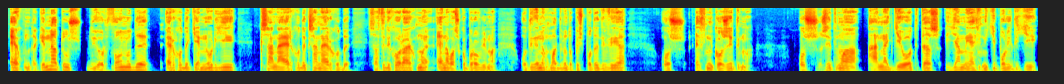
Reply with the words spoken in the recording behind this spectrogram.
Έχουν τα κενά τους, διορθώνονται, έρχονται καινούργοι, ξαναέρχονται, ξαναέρχονται. Σε αυτή τη χώρα έχουμε ένα βασικό πρόβλημα. Ότι δεν έχουμε αντιμετωπίσει ποτέ τη βία ως εθνικό ζήτημα. Ως ζήτημα αναγκαιότητας για μια εθνική πολιτική.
